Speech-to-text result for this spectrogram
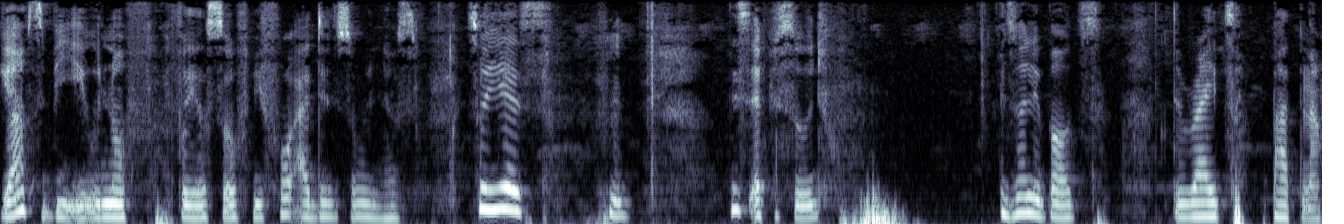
You have to be enough for yourself before adding someone else. So, yes, hmm. this episode is all about the right partner.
